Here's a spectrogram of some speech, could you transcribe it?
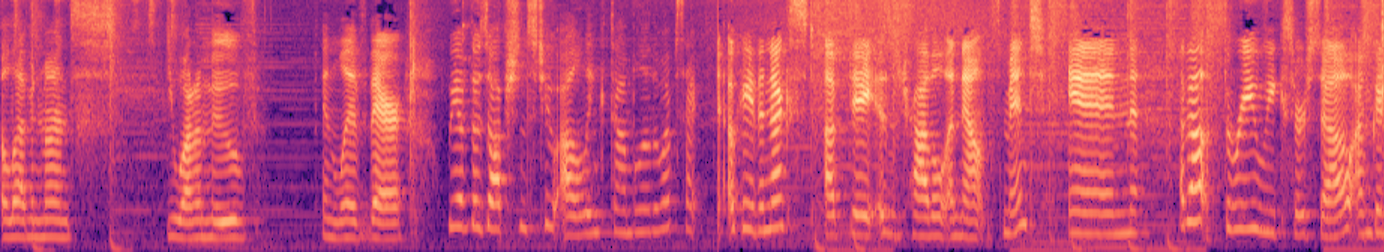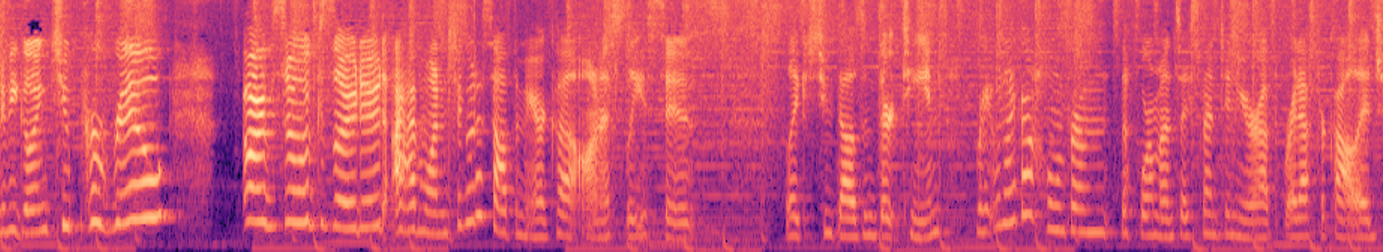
11 months, you want to move and live there, we have those options too. I'll link down below the website. Okay, the next update is a travel announcement. In about three weeks or so, I'm gonna be going to Peru. Oh, I'm so excited. I have wanted to go to South America, honestly, since like 2013. Right when I got home from the four months I spent in Europe, right after college,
